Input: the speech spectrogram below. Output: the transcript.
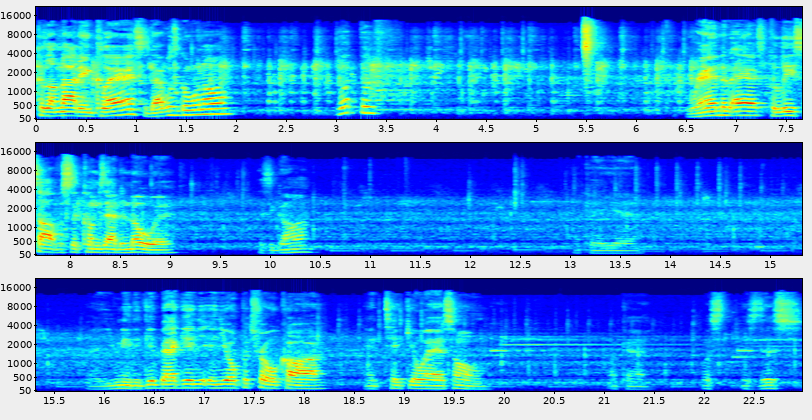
Cause I'm not in class. Is that what's going on? What the? Random ass police officer comes out of nowhere. Is he gone? Okay, yeah. You need to get back in in your patrol car and take your ass home. Okay. What's is this?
